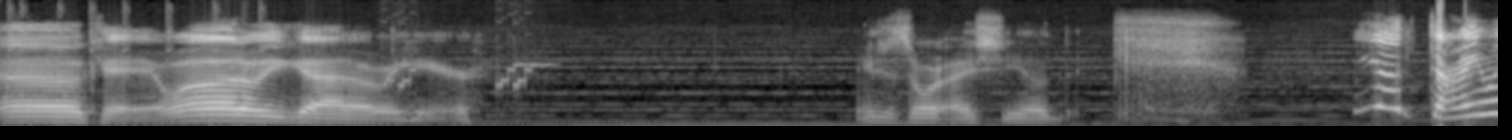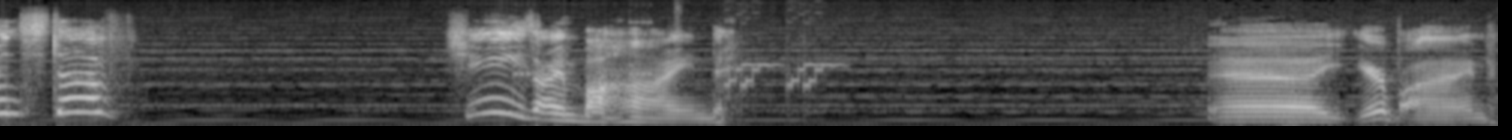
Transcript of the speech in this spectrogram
Okay, what do we got over here? Ninja Sword, Ice Shield. You got diamond stuff? Jeez, I'm behind. Uh, you're behind.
